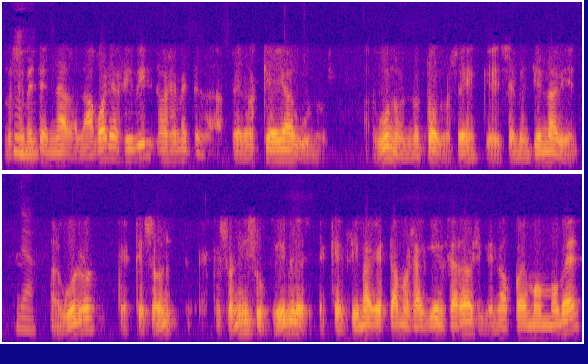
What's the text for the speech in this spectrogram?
no se mete en nada, la Guardia Civil no se mete en nada, pero es que hay algunos algunos, no todos, ¿eh? que se me entienda bien. Algunos que, que, son que son insufribles. Es que encima que estamos aquí encerrados y que no podemos mover,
